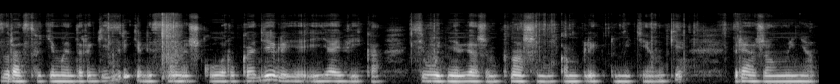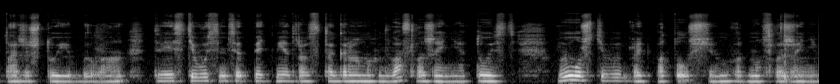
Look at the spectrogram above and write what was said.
Здравствуйте, мои дорогие зрители! С вами Школа Рукоделия и я Вика. Сегодня вяжем к нашему комплекту метенки. Пряжа у меня та же, что и была. 285 метров в 100 граммах, два сложения. То есть вы можете выбрать потолще ну, в одно сложение.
